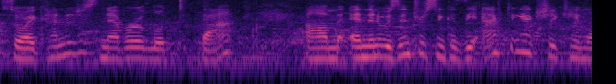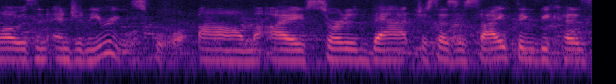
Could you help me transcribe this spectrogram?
So I kind of just never looked back. Um, and then it was interesting because the acting actually came while I was in engineering school. Um, I started that just as a side thing because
